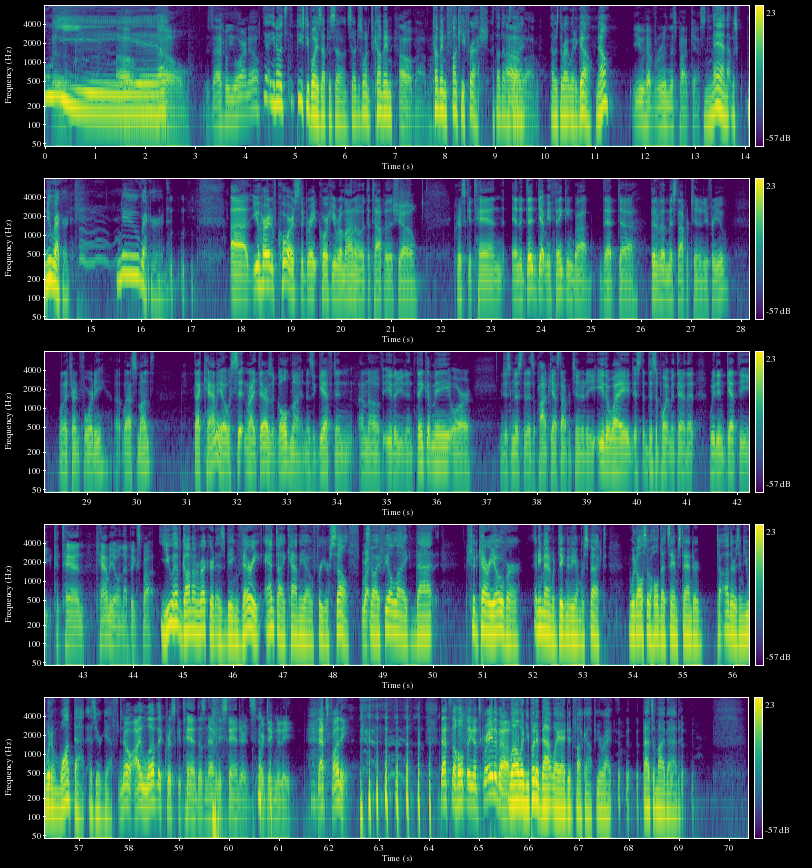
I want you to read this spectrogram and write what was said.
Is that who you are now? Yeah, you know it's the Beastie Boys episode, so I just wanted to come in, Oh, Bob. come in funky fresh. I thought that was Oh, the right, Bob. that was the right way to go. No, You have ruined this podcast. man, that was new record, new record. Uh, you heard, of course, the great Corky Romano at the top of the show, Chris Kattan, and it did get me thinking, Bob, that uh, bit of a missed opportunity for you when I turned 40 uh, last month. That cameo was sitting right there as a gold mine, as a gift, and I don't know if either you didn't think of me or you just missed it as a podcast opportunity. Either way, just a disappointment there that we didn't get the Kattan cameo in that big spot. You have gone on record as being very anti cameo for yourself, Right. so I feel like that should carry over. Any man with dignity and respect would also hold that same standard to others, and you wouldn't want that as your gift. No, I love that Chris Kattan doesn't have any standards or dignity. That's funny. that's the whole thing that's great about it. Well, when you put it that way, I did fuck up. You're right. That's a my bad.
